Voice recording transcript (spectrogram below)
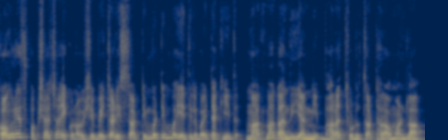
काँग्रेस पक्षाच्या एकोणावीसशे बेचाळीसचा टिंबटिंब येथील बैठकीत महात्मा गांधी यांनी भारत छोडोचा ठराव मांडला.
